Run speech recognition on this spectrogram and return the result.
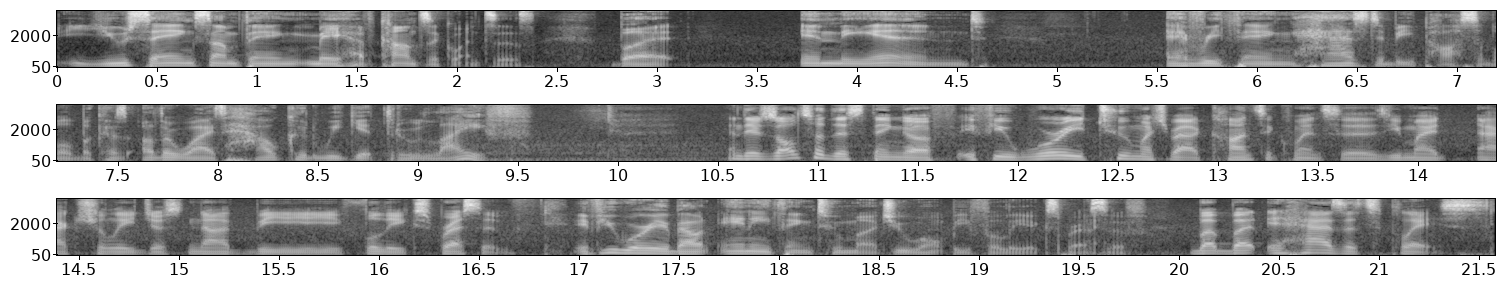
you saying something may have consequences. But in the end, everything has to be possible because otherwise, how could we get through life? And there's also this thing of if you worry too much about consequences, you might actually just not be fully expressive. If you worry about anything too much, you won't be fully expressive. But but it has its place.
